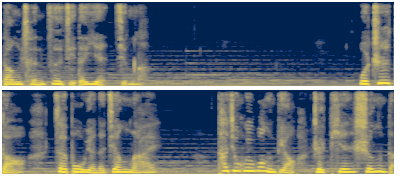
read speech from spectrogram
当成自己的眼睛了。我知道，在不远的将来，他就会忘掉这天生的、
